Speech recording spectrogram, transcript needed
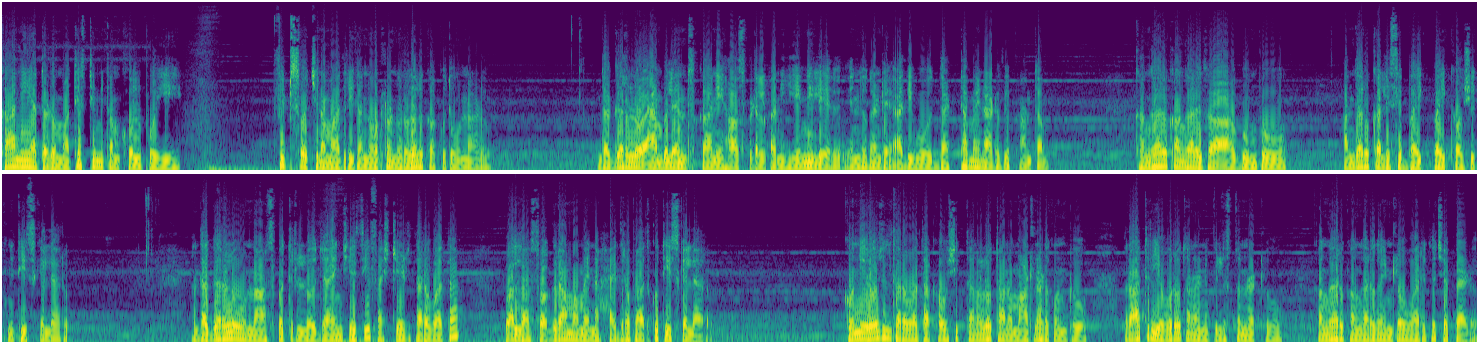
కానీ అతడు మతిస్థిమితం కోల్పోయి ఫిట్స్ వచ్చిన మాదిరిగా నోట్లో నురగలు కక్కుతూ ఉన్నాడు. దగ్గరలో అంబులెన్స్ కానీ హాస్పిటల్ కానీ ఏమీ లేదు. ఎందుకంటే అది ఓ దట్టమైన అడవి ప్రాంతం. కంగారు కంగారుగా ఆ గుంపు అందరూ కలిసి బైక్ పై కౌశిక్ని తీసుకెళ్ళారు. దగ్గరలో ఉన్న ఆసుపత్రిలో జాయిన్ చేసి ఫస్ట్ ఎయిడ్ తర్వాత వాళ్ళ స్వగ్రామమైన హైదరాబాద్కు తీసుకెళ్ళారు. కొన్ని రోజుల తర్వాత కౌశిక్ తనలో తాను మాట్లాడుకుంటూ రాత్రి ఎవరో తనని పిలుస్తున్నట్లు కంగారు కంగారుగా ఇంట్లో వారితో చెప్పాడు.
